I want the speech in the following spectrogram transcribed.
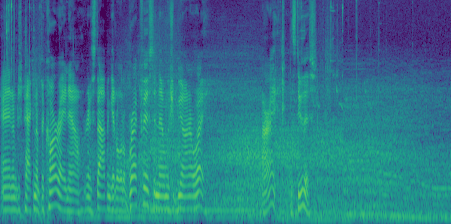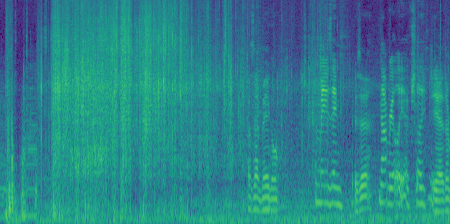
and I'm just packing up the car right now. We're gonna stop and get a little breakfast and then we should be on our way. All right, let's do this. How's that bagel? Amazing. Is it? Not really, actually. Yeah, they're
